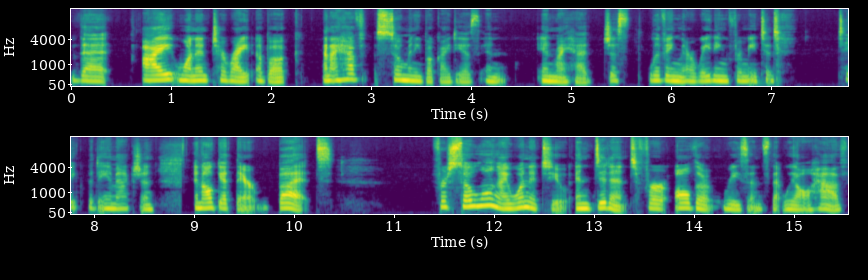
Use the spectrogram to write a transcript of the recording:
that I wanted to write a book, and I have so many book ideas in in my head, just living there, waiting for me to t- take the damn action. And I'll get there. But for so long, I wanted to and didn't for all the reasons that we all have.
